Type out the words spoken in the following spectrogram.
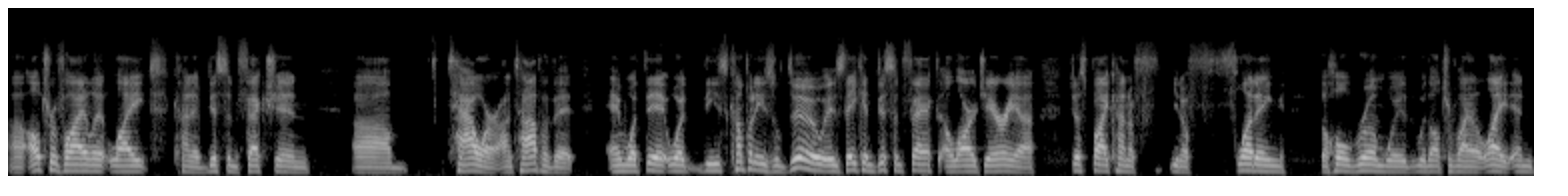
uh, ultraviolet light kind of disinfection um, tower on top of it, and what they what these companies will do is they can disinfect a large area just by kind of you know flooding the whole room with with ultraviolet light. And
